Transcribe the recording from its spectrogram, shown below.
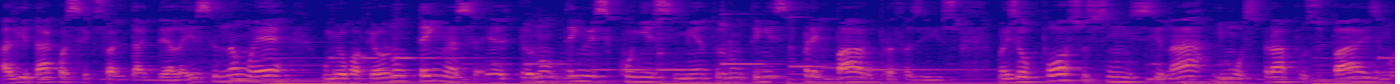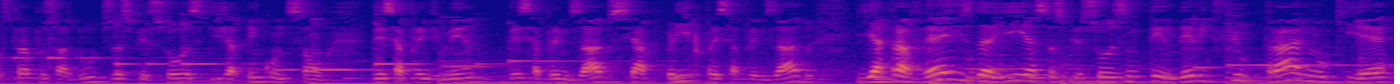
a lidar com a sexualidade dela. Esse não é o meu papel, eu não tenho, essa, eu não tenho esse conhecimento, eu não tenho esse preparo para fazer isso. Mas eu posso sim ensinar e mostrar para os pais, mostrar para os adultos, as pessoas que já têm condição desse aprendimento, desse aprendizado, se abrir para esse aprendizado e através daí essas pessoas entenderem, filtrarem o que é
